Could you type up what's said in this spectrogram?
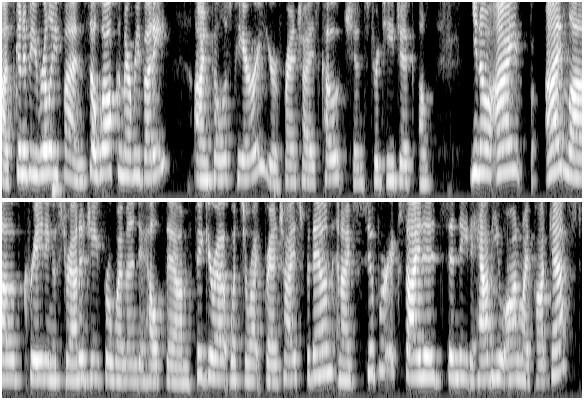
it's going to be really fun. So, welcome everybody. I'm Phyllis Pieri, your franchise coach and strategic. Uh, you know, I I love creating a strategy for women to help them figure out what's the right franchise for them, and I'm super excited, Cindy, to have you on my podcast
